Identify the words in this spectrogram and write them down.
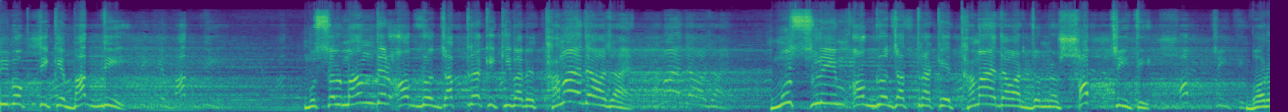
বিভক্তিকে বাদ দিয়ে মুসলমানদের অগ্রযাত্রাকে কীভাবে থামায় দেওয়া যায়, মুসলিম অগ্রযাত্রাকে থামায় দেওয়ার জন্য সবচেয়ে বড়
